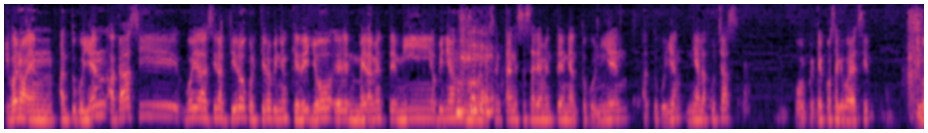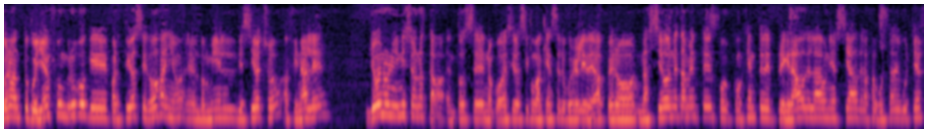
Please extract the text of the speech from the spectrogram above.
Y bueno, en Antucuyén, acá sí voy a decir al tiro, cualquier opinión que dé yo es meramente mi opinión, no representa necesariamente ni Antucuyén, Antucuyén, ni a las Puchas, por cualquier cosa que pueda decir. Y bueno, Antucuyén fue un grupo que partió hace dos años, en el 2018, a finales. Yo en un inicio no estaba, entonces no puedo decir así como a quién se le ocurrió la idea, pero nació netamente con gente del pregrado de la universidad, de la facultad de Buchef,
